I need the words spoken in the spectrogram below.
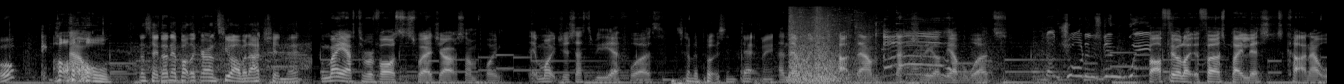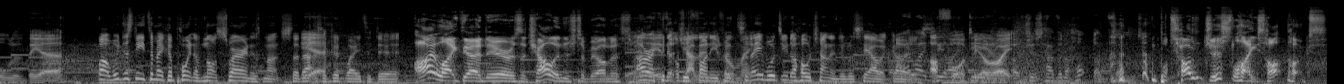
Oh, Oh, I say, don't know about the ground too hard with that chin, mate. We may have to revise the swear jar at some point. It might just have to be the F word, It's gonna put us in debt, mate. and then we'll just cut down naturally on the other words. not Jordan's new whip. But I feel like the first playlist is cutting out all of the. Uh, Well, we just need to make a point of not swearing as much, so that's Yeah. a good way to do it. I like the idea as a challenge, to be honest. Yeah. I reckon is a it'll be funny challenge for and all, today. We'll do the whole challenge and we'll see how it I goes. like I thought it'd be idea alright. of just having a hot dog fund. Tom just likes hot dogs.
